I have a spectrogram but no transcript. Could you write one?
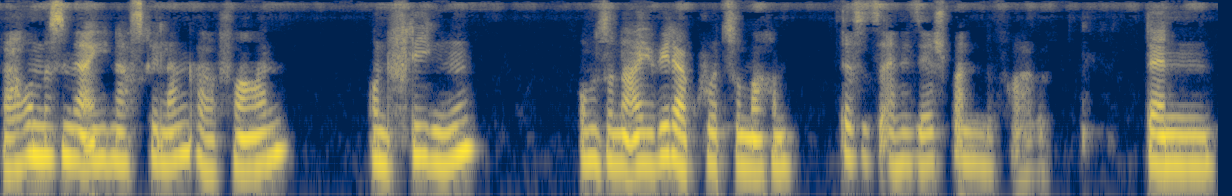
warum müssen wir eigentlich nach Sri Lanka fahren und fliegen, um so eine Ayurveda-Kur zu machen? Das ist eine sehr spannende Frage. Denn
